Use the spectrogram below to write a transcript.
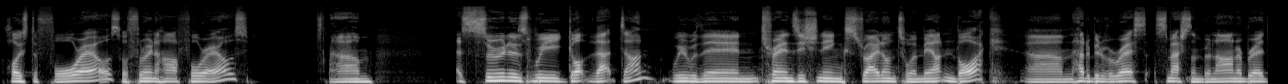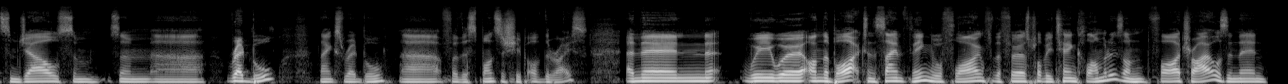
close to four hours or three and a half, four hours. Um, as soon as we got that done, we were then transitioning straight onto a mountain bike. Um, had a bit of a rest, smashed some banana bread, some gels, some some uh, Red Bull. Thanks Red Bull uh, for the sponsorship of the race. And then we were on the bikes, and same thing. We are flying for the first probably ten kilometers on fire trails, and then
